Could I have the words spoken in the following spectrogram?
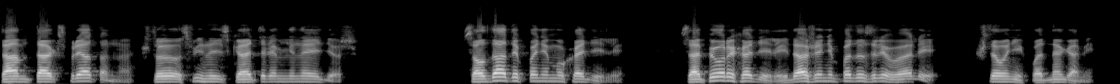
Там так спрятано, что с миноискателем не найдешь. Солдаты по нему ходили, саперы ходили и даже не подозревали, что у них под ногами.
